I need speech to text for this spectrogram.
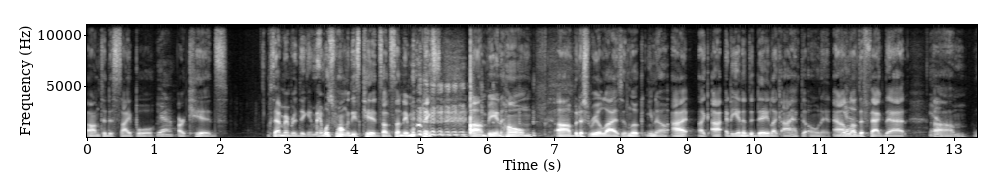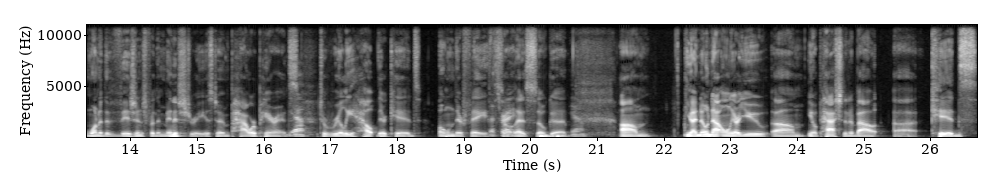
um, to disciple Yeah. our kids. Because I remember thinking, man, what's wrong with these kids on Sunday mornings um, being home? Uh, but just realizing, look, you know, I like I, at the end of the day, like I have to own it. And Yeah. I love the fact that Yeah. um, one of the visions for the ministry is to empower parents Yeah. to really help their kids own their faith. That's so right. that is so good. Yeah. You know, I know not only are you, um, you know, passionate about uh, kids,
